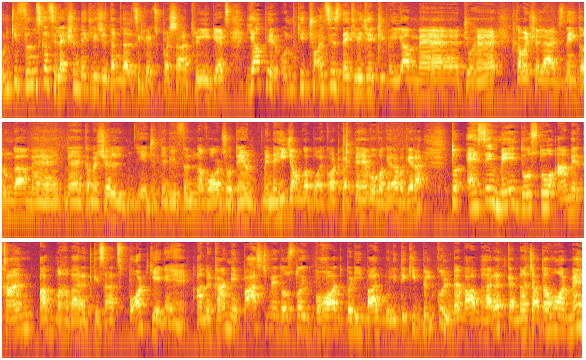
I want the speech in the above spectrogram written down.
उनकी फिल्म्स का सिलेक्शन देख लीजिए, Dangal Secret Superstar Three Idiots या फिर उनकी चॉइसेस देख लीजिए कि भैया मैं जो है कमर्शियल एड्स नहीं करूँगा, मैं मैं कमर्शियल ये जितने भी फ़िल्म अवार्ड्स होते हैं, उनमें नहीं जाऊँगा बॉयकॉट करते हैं, वो वगैरह वगैरह। तो ऐसे में दोस्तों, आमिर खान अब महाभारत के साथ स्पॉट किए गए हैं। आमिर खान ने पास्ट में दोस्तों एक बहुत बड़ी बात बोली थी कि बिल्कुल मैं महाभारत करना चाहता हूँ और मैं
